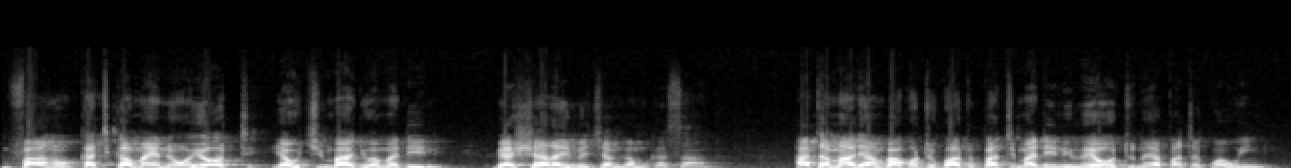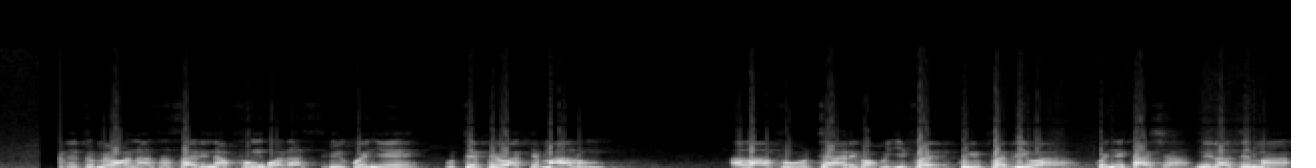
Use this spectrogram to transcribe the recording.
Mfano, katika maeneo yote ya uchimbaji wa madini biashara imechangamka sana. Hata mahali ambako tulikuwa tupati madini leo tunayapata kwa wingi. Tumeona sasa linafungwa rasmi kwenye utepe wake maalum, alafu tayari kwa kuhifadhiwa kwenye kasha. Ni lazima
